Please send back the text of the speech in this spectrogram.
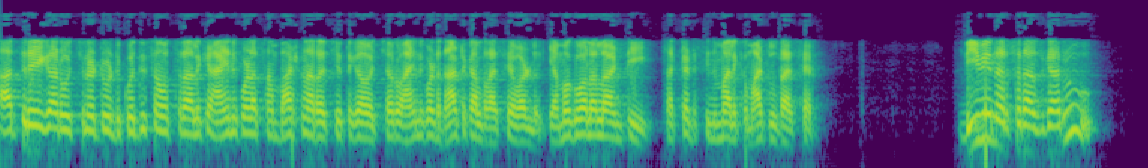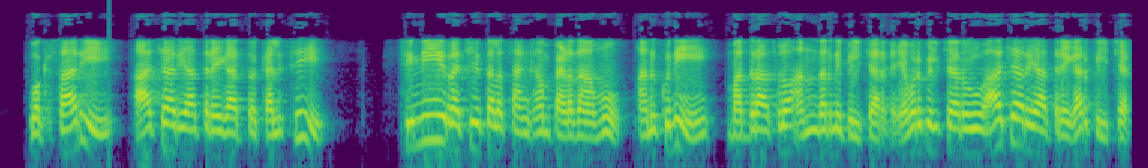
ఆత్రేయ గారు వచ్చినటువంటి కొద్ది సంవత్సరాలకి ఆయన కూడా సంభాషణ రచయితగా వచ్చారు. ఆయన కూడా నాటకాలు రాసేవాళ్ళు. యమగోళ లాంటి చక్కటి సినిమాలకి మాటలు రాశారు. డివి నరసరాజు గారు ఒకసారి ఆచార్య ఆత్రేయ గారితో కలిసి సినీ రచయితల సంఘం పెడదాము అనుకుని మద్రాసులో అందరినీ పిలిచారట. ఎవరు పిలిచారు? ఆచార్య ఆత్రేయ గారు పిలిచారు.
